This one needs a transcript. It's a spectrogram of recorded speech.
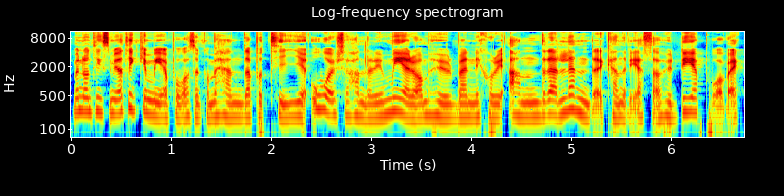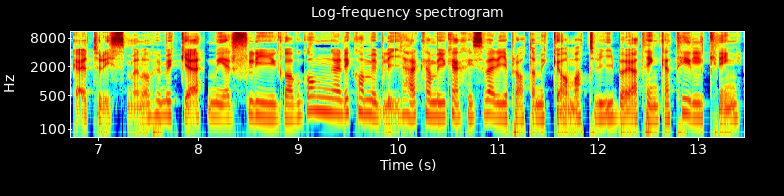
men någonting som jag tänker mer på vad som kommer hända på tio år så handlar det mer om hur människor i andra länder kan resa och hur det påverkar turismen och hur mycket mer flygavgångar det kommer bli. Här kan vi ju kanske i Sverige prata mycket om att vi börjar tänka till kring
